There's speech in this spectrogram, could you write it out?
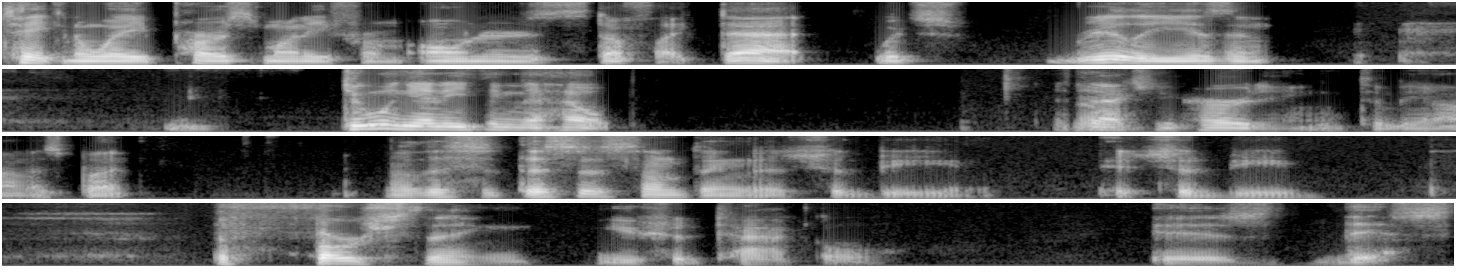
taking away purse money from owners stuff like that which really isn't doing anything to help it's No. actually hurting to be honest but no this is this is something that should be it should be the first thing you should tackle is this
